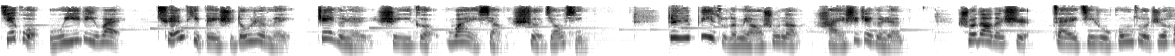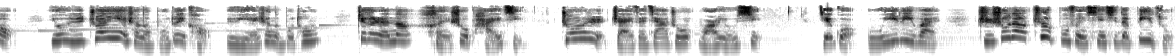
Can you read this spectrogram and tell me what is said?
结果无一例外，全体被试都认为这个人是一个外向社交型。对于 B 组的描述呢，还是这个人说到的是，在进入工作之后，由于专业上的不对口，语言上的不通，这个人呢很受排挤，终日宅在家中玩游戏。结果无一例外，只收到这部分信息的 B 组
